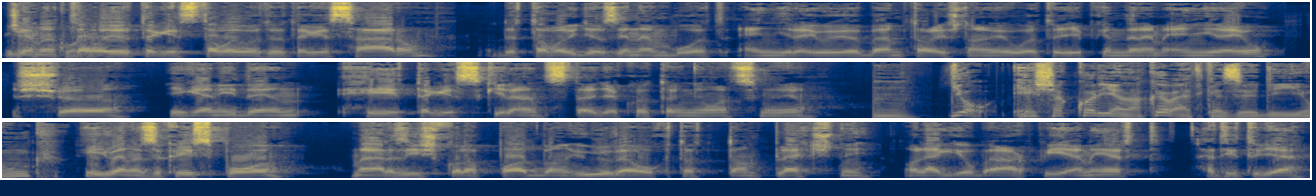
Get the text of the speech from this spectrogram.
Igen, mert tavaly, 5, tavaly volt 5,3, de tavaly ugye azért nem volt ennyire jó, jövőben, tavaly is nagyon jó volt egyébként, de nem ennyire jó, és uh, igen, idén 7,9, tehát gyakorlatilag 8 millió. Hmm. Jó, és akkor jön a következő díjunk. Így van, ez a Chris Paul, már az iskola padban ülve oktattam plecsni a legjobb RPM-ért. Hát itt ugye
